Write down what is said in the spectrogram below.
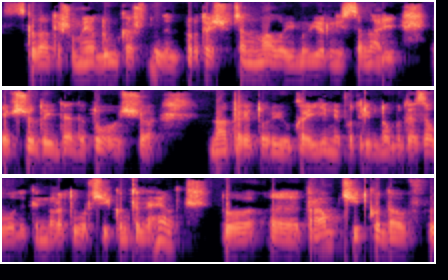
сказати, що моя думка про те, що це малоймовірний сценарій, якщо дійде до того, що на територію України потрібно буде заводити миротворчий контингент, то е, Трамп чітко дав е,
